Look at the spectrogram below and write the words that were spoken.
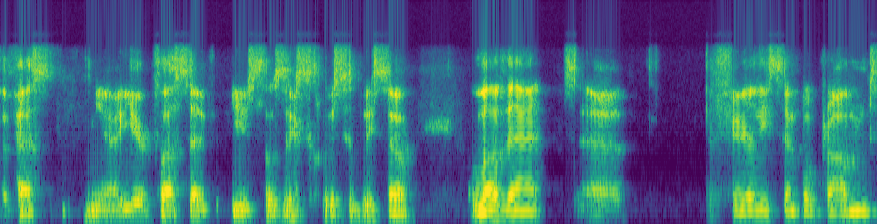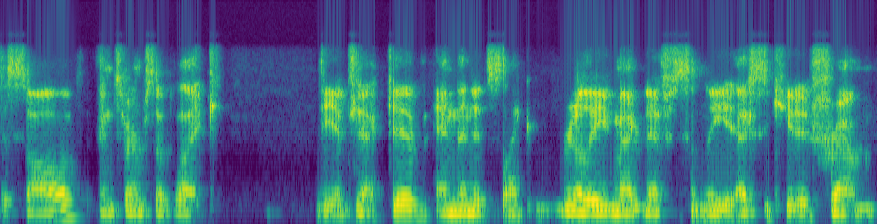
the past you know year plus. I've used those exclusively, so love that. Uh, a fairly simple problem to solve in terms of like the objective, and then it's like really magnificently executed from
